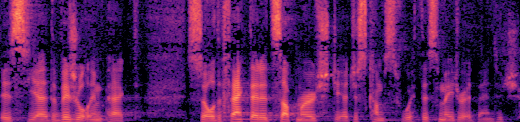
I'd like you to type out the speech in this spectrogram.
is, yeah, the visual impact. So the fact that it's submerged, yeah, just comes with this major advantage.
